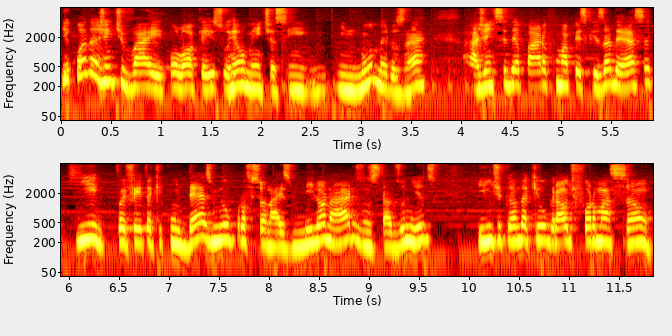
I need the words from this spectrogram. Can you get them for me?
E quando a gente vai coloca isso realmente assim em números, né? A gente se depara com uma pesquisa dessa que foi feita aqui com 10 mil profissionais milionários nos Estados Unidos, indicando aqui o grau de formação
